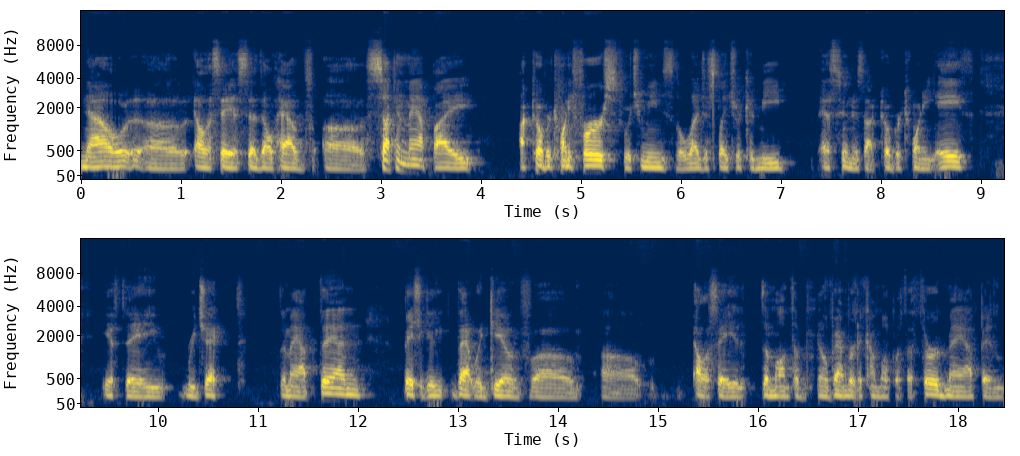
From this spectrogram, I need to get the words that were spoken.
Now, uh, LSA has said they'll have a second map by October 21st, which means the legislature could meet as soon as October 28th. If they reject the map then, basically that would give uh, uh, LSA the month of November to come up with a third map and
